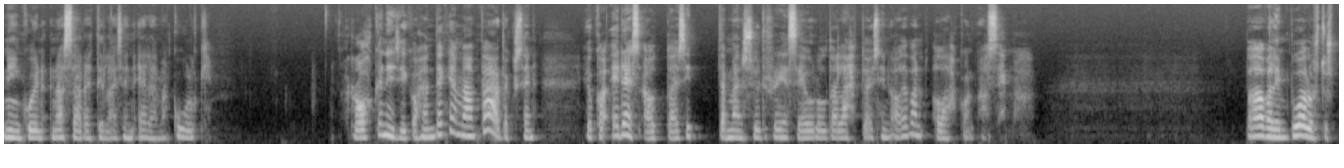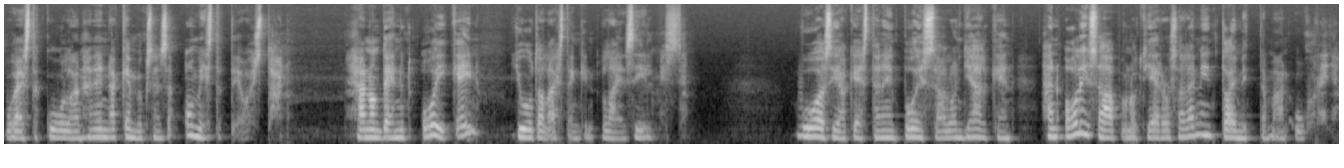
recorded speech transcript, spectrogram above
niin kuin nasaretilaisen elämä kulki. Rohkenisiko hän tekemään päätöksen, joka edesauttaisi tämän sydriä-seudulta lähtöisin olevan lahkon asemaa? Paavalin puolustuspuheesta kuullaan hänen näkemyksensä omista teoistaan. Hän on tehnyt oikein juutalaistenkin lain silmissä. Vuosia kestäneen poissaolon jälkeen hän oli saapunut Jerusalemiin toimittamaan uhreja.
